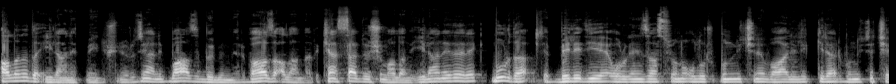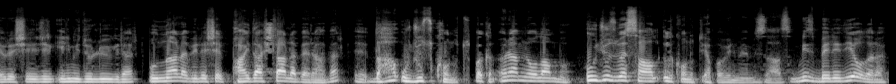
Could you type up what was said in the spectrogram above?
alanı da ilan etmeyi düşünüyoruz. Yani bazı bölümleri, bazı alanları kentsel dönüşüm alanı ilan ederek burada işte belediye organizasyonu olur. Bunun içine valilik girer. Bunun içine çevre şehircilik il müdürlüğü girer. Bunlarla birleşik paydaşlarla beraber e, daha ucuz konut. Bakın önemli olan bu. Ucuz ve sağlıklı konut yapabilmemiz lazım. Biz belediye olarak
